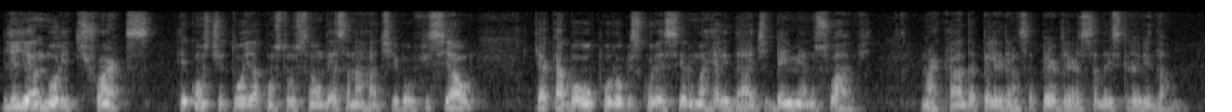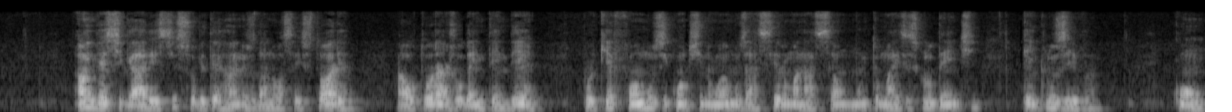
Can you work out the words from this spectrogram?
Lilian Moritz Schwartz reconstitui a construção dessa narrativa oficial que acabou por obscurecer uma realidade bem menos suave, marcada pela herança perversa da escravidão. Ao investigar estes subterrâneos da nossa história, a autora ajuda a entender por que fomos e continuamos a ser uma nação muito mais excludente que inclusiva, com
